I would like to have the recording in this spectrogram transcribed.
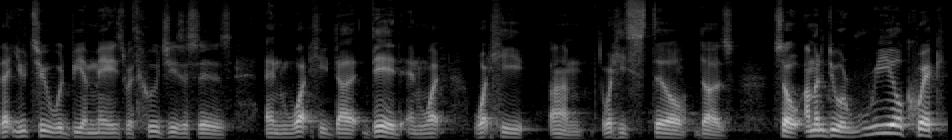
that you too would be amazed with who Jesus is and what he do, did and what, what, he, um, what he still does. So I'm going to do a real quick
